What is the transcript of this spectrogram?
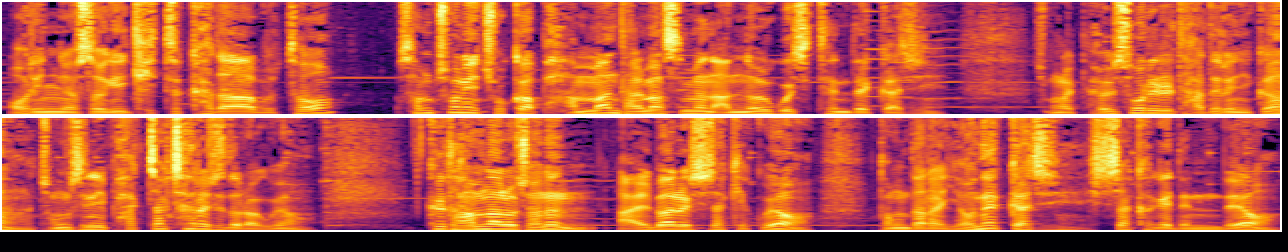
어린 녀석이 기특하다부터 삼촌이 조카 반만 닮았으면 안 놀고 있을 텐데까지 정말 별소리를 다 들으니까 정신이 바짝 차려지더라고요. 그 다음날로 저는 알바를 시작했고요. 덩달아 연애까지 시작하게 됐는데요.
